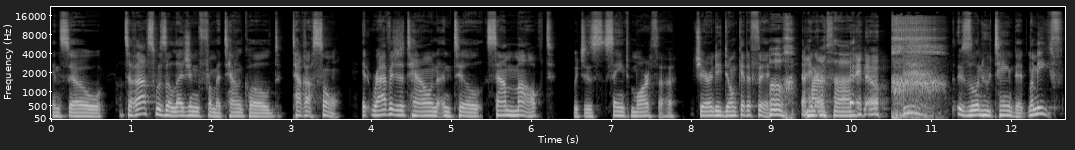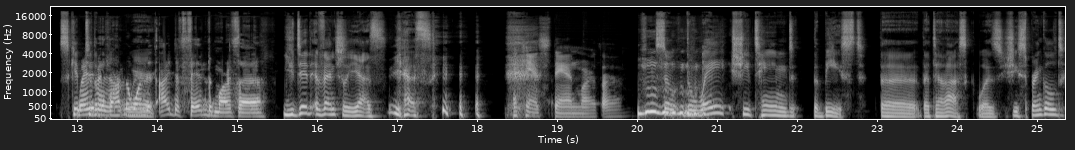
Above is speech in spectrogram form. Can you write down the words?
And so Taras was a legend from a town called Tarascon. It ravaged the town until Saint Marthe, which is Saint Martha. Charity, don't get a fit. Ugh, I know. Martha. I know. is the one who tamed it. Let me f- skip Wait to a the minute, part I'm the where one that I defend Martha. you did eventually. Yes, yes. I can't stand Martha. so the way she tamed the beast, the the Tarasque, was she sprinkled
